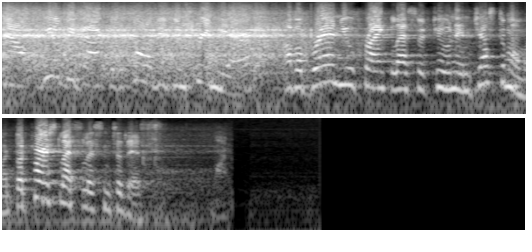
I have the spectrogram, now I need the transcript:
Now, we'll be back with a television premiere of a brand new Frank Loesser tune in just a moment. But first, let's listen to this.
